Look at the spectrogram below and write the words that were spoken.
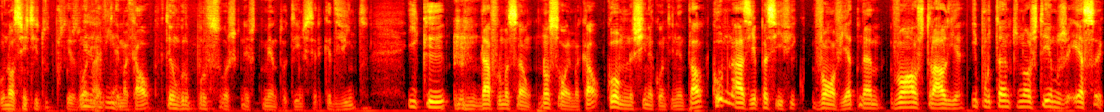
o nosso Instituto Português do Oriente, em Macau, que tem um grupo de professores que neste momento atinge cerca de 20 e que dá formação não só em Macau, como na China continental, como na Ásia Pacífico, vão ao Vietnã, vão à Austrália e, portanto, nós temos essa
